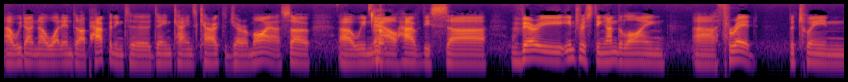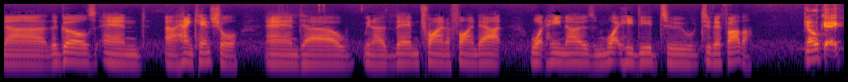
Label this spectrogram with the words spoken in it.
uh, we don't know what ended up happening to Dean Cain's character Jeremiah. So uh, we now have this uh, very interesting underlying uh, thread between uh, the girls and uh, Hank Henshaw, and uh, you know them trying to find out what he knows and what he did to to their father. Okay.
